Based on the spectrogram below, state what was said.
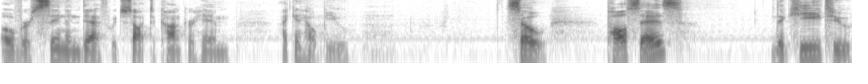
over sin and death, which sought to conquer him. I can help you. So, Paul says the key to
